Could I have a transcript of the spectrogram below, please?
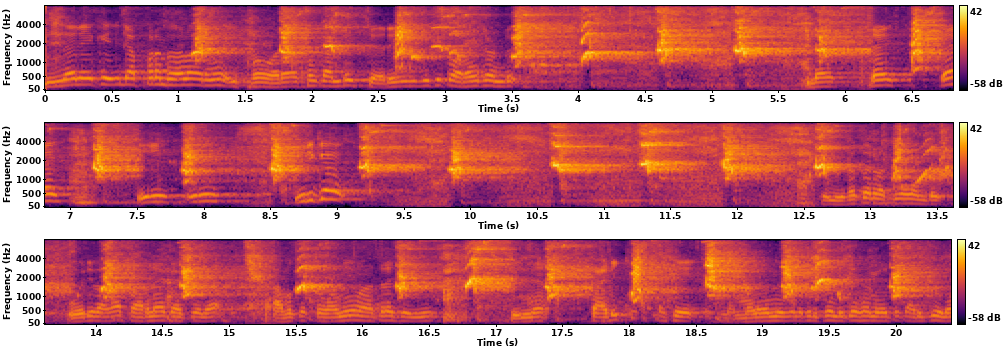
ഇന്നലെയൊക്കെ ഇതിന്റെ അപ്പുറം വേണമായിരുന്നു ഇപ്പോൾ ഒരാൾക്കും കണ്ട് ചെറിയ രീതിക്ക് കുറഞ്ഞിട്ടുണ്ട്. ഡേ ഡേ ഡേയ് ഇരി ഇരി ഇരിക്കോ. ഇവക്കൊരു പ്രത്യേകമുണ്ട് ഒരു വക പറഞ്ഞാൽ കേൾക്കില്ല അവൾക്ക് തോന്നി മാത്രമേ ചെയ്യൂ. പിന്നെ കടിക്കും പക്ഷേ നമ്മളൊന്നും ഇങ്ങനെ പിടിച്ചുകൊണ്ടിരിക്കുന്ന സമയത്ത് കടിക്കില്ല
